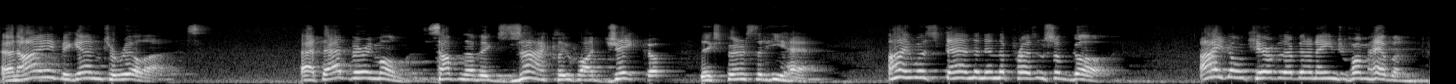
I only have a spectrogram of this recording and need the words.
And I began to realize at that very moment something of exactly what Jacob, the experience that he had. I was standing in the presence of God. I don't care if there had been an angel from heaven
